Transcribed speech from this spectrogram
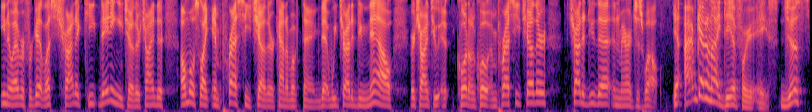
you know, ever forget, let's try to keep dating each other, trying to almost like impress each other kind of a thing that we try to do now, or trying to uh, quote unquote impress each other. Try to do that in marriage as well. Yeah, I've got an idea for you, Ace. Just,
